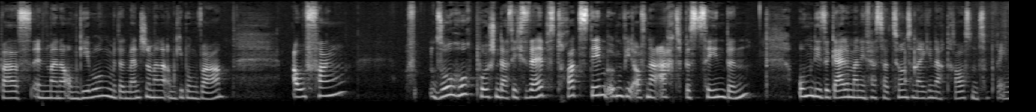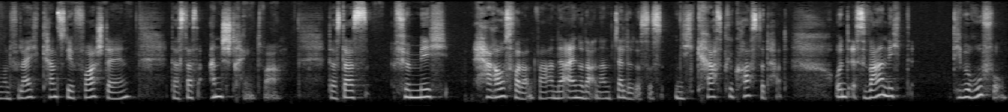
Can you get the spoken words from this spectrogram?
was in meiner Umgebung, mit den Menschen in meiner Umgebung war, auffangen, so hoch pushen, dass ich selbst trotzdem irgendwie auf einer 8 bis 10 bin, um diese geile Manifestationsenergie nach draußen zu bringen. Und vielleicht kannst du dir vorstellen, dass das anstrengend war, dass das für mich herausfordernd war an der einen oder anderen Stelle, dass es mich Kraft gekostet hat. Und es war nicht die Berufung,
